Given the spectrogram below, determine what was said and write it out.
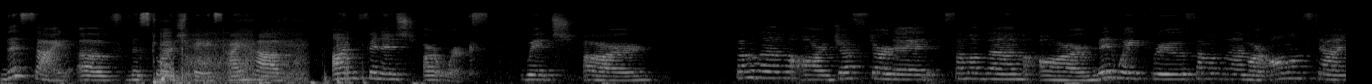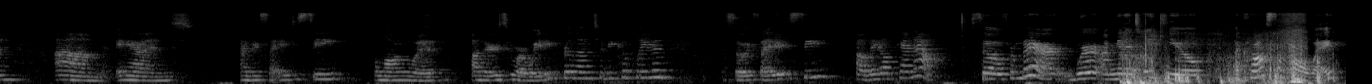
this side of the storage space, I have unfinished artworks, which are some of them are just started, some of them are midway through, some of them are almost done, um, and I'm excited to see, along with others who are waiting for them to be completed. So excited to see how they all pan out. So from there, where I'm going to take you across the hallway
